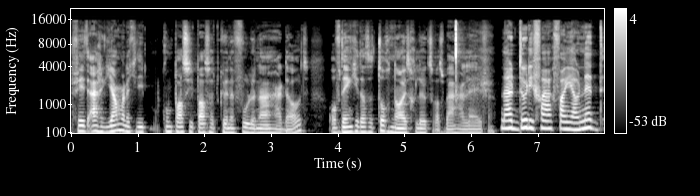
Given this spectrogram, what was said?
Vind je het eigenlijk jammer dat je die compassie pas hebt kunnen voelen na haar dood? Of denk je dat het toch nooit gelukt was bij haar leven? Nou, door die vraag van jou net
